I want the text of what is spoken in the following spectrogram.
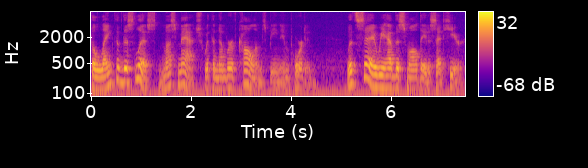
The length of this list must match with the number of columns being imported. Let's say we have this small data set here.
